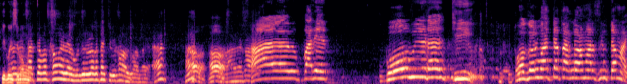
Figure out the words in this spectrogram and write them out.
কি কইছে মামু? সাতটা বাজ খাওয়াইলে ওদের লোক থাকছি খাওয়াই ভালো হ্যাঁ? হ্যাঁ? আর বাড়ির বউটা কি? ওদের বাচ্চা থাকলে আমার চিন্তা নাই।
